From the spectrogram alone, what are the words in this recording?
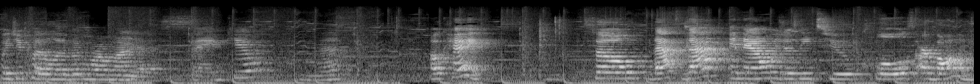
Would you put a little bit more on mine? Yes. Thank you. And Okay, so that's that, and now we just need to close our bomb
